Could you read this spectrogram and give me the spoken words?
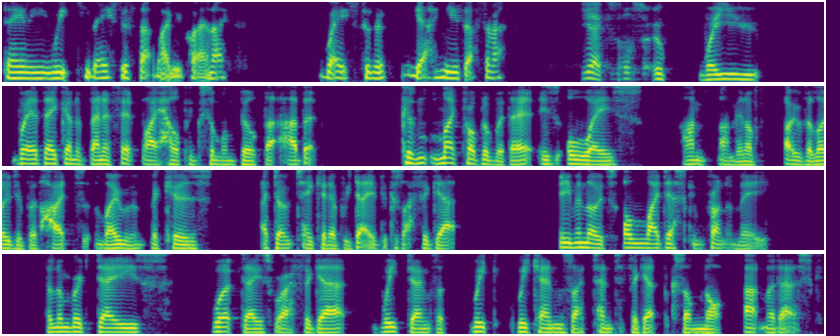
daily, weekly basis, that might be quite a nice way to sort of yeah use SMS. Yeah, because also where you where they're going to benefit by helping someone build that habit. Because my problem with it is always I'm, I mean, I'm overloaded with heights at the moment because I don't take it every day because I forget. Even though it's on my desk in front of me, the number of days, work days where I forget, weekends, week weekends, I tend to forget because I'm not at my desk.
